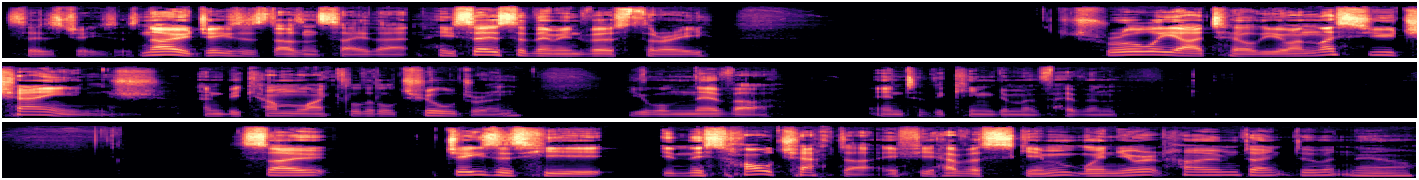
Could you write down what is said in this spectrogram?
says Jesus. No, Jesus doesn't say that. He says to them in verse 3 Truly I tell you, unless you change and become like little children, you will never enter the kingdom of heaven. So, Jesus here in this whole chapter, if you have a skim, when you're at home, don't do it now.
